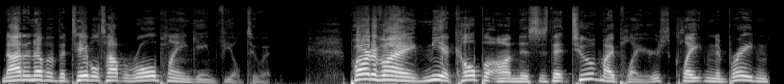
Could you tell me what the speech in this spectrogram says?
not enough of a tabletop role playing game feel to it. Part of my mea culpa on this is that two of my players, Clayton and Braden,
